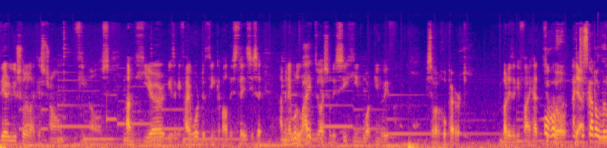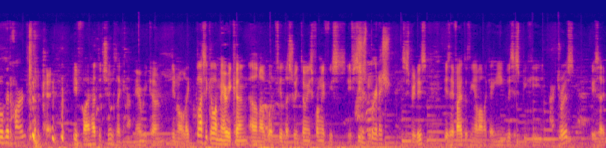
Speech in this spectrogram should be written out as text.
they're usually like a strong females. And here is like if I were to think about the states, is a, I mean I would like to actually see him working with Isabelle Huppert. But it's like if I had to oh, oh, go, I yeah. just got a little bit hard. okay. if I had to choose like an American, you know, like classical American, I don't know where Tilda Swinton is from. If she's if she's, She's British. she's British. Is if I had to think about like an English speaking actress, is like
